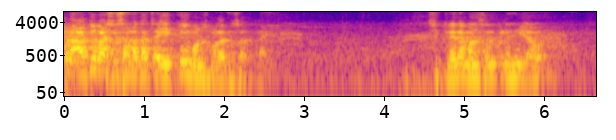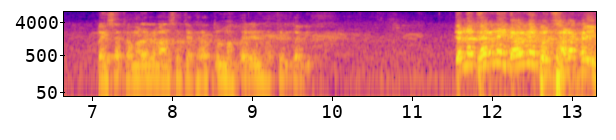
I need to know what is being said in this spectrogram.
पण आदिवासी समाजाचा एकही माणूस मला दिसत नाही. शिकलेल्या माणसांकडे हे यावं. पैसा कमवणाऱ्या माणसाच्या घरातून म्हातारी म्हातारी जावी. त्यांना घर नाही दार नाही पण झाडाखाली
